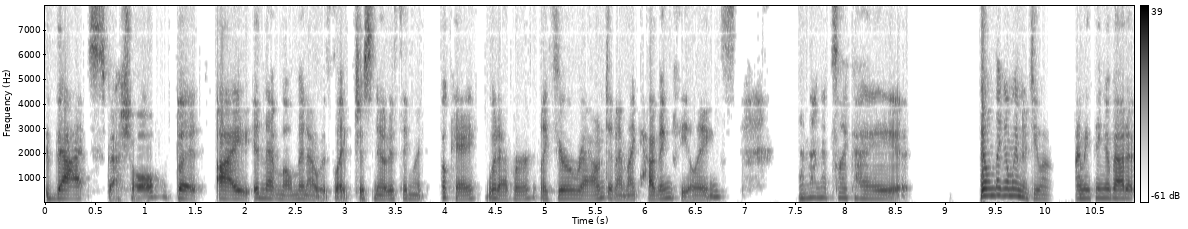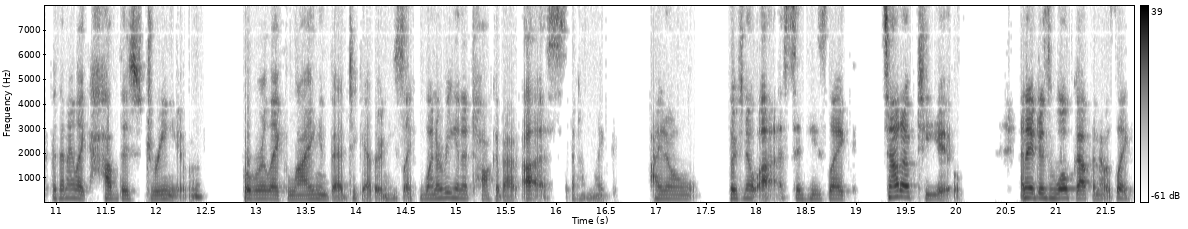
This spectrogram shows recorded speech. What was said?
that special. But I, in that moment, I was like, just noticing, like, okay, whatever. Like, you're around and I'm like having feelings. And then it's like, I don't think I'm going to do anything about it. But then I like have this dream where we're like lying in bed together. And he's like, when are we going to talk about us? And I'm like, I don't, there's no us. And he's like, it's not up to you. And I just woke up and I was like,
